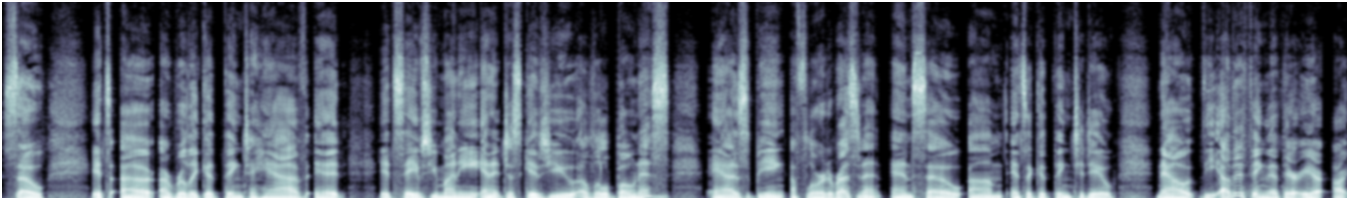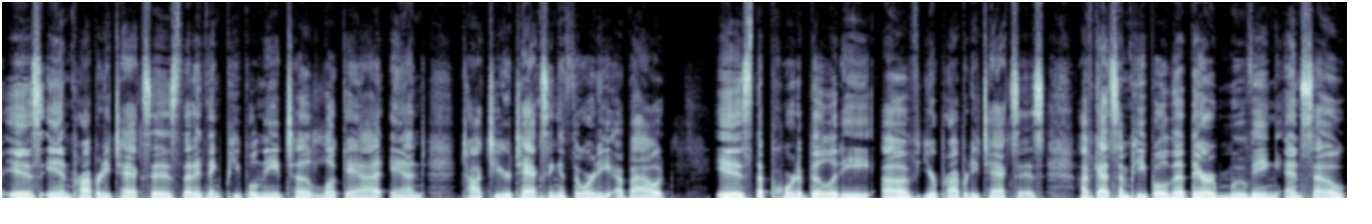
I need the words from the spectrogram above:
So it's a, a really good thing to have. It it saves you money and it just gives you a little bonus as being a Florida resident. And so um, it's a good thing to do. Now, the other thing that there is in property taxes that I think people need to look at and talk to your taxing authority about is the portability of your property taxes. I've got some people that they're moving, and so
